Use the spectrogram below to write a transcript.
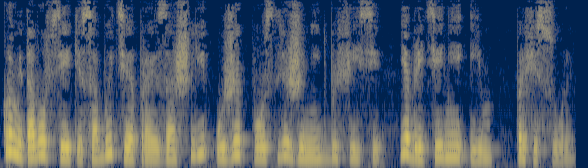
Кроме того, все эти события произошли уже после женитьбы Феси и обретения им профессуры.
